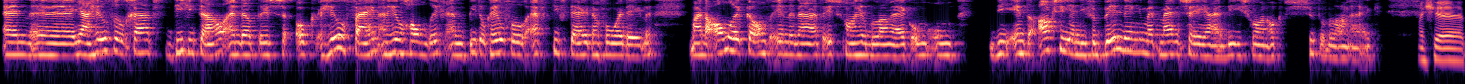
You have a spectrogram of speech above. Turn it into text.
En uh, ja, heel veel gaat digitaal en dat is ook heel fijn en heel handig en biedt ook heel veel effectiviteit en voordelen. Maar aan de andere kant inderdaad is het gewoon heel belangrijk om, om die interactie en die verbinding met mensen, ja, die is gewoon ook super belangrijk. Als je,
